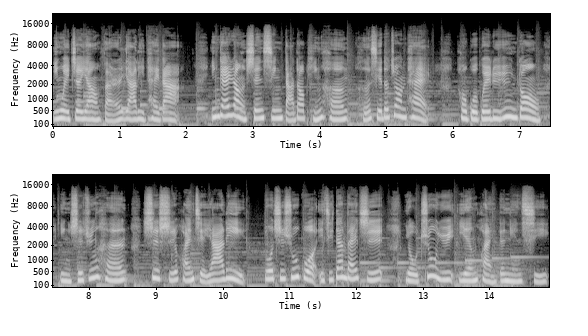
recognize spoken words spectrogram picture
因为这样反而压力太大。应该让身心达到平衡和谐的状态，透过规律运动、饮食均衡，适时缓解压力。多吃蔬果以及蛋白质，有助于延缓更年期。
